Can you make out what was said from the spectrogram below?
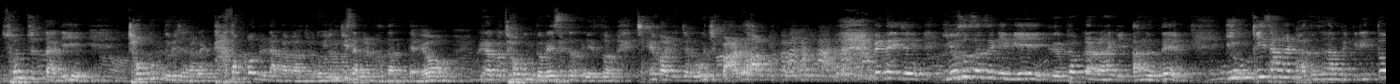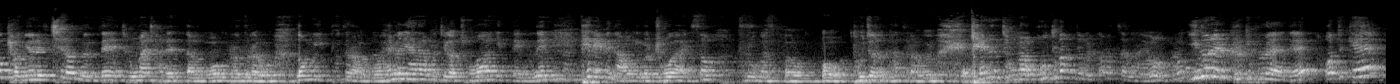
손주 딸이 전국 노래자랑을 다섯 번을 나가가지고 인기상을 받았대요. 그래갖고 전국 노래자랑에서 제발 이제 오지 말라고. 근데 이제 이호선 선생님이 그 평가를 하기 하는데 인기상을 받은 사람들끼리 또 경연을 치렀는데 정말 잘했다고 그러더라고. 너무 이쁘더라고. 할머니 할아버지가 좋아하기 때문에 텔레비 나오는 걸 좋아해서 부르고 가서 어, 어, 도전을 하더라고요. 걔는 정말 오두방정 을 떨었잖아요. 이 노래를 그렇게 불러야 돼? 어떻게?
